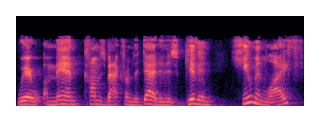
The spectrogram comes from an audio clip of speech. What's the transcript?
where a man comes back from the dead and is given human life.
